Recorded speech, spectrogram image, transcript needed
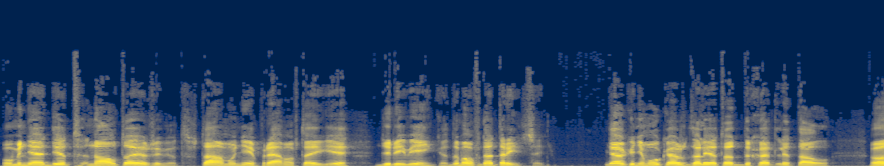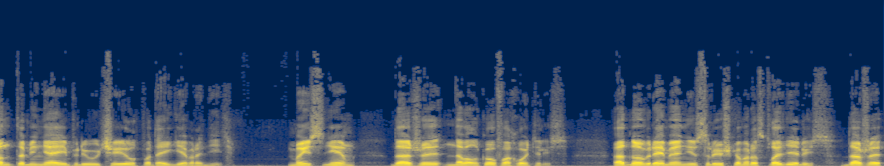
У меня дед на Алтае живет. Там у них прямо в тайге деревенька, домов на тридцать. Я к нему каждое лето отдыхать летал. Он-то меня и приучил по тайге бродить. Мы с ним даже на волков охотились. Одно время они слишком расплодились, даже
